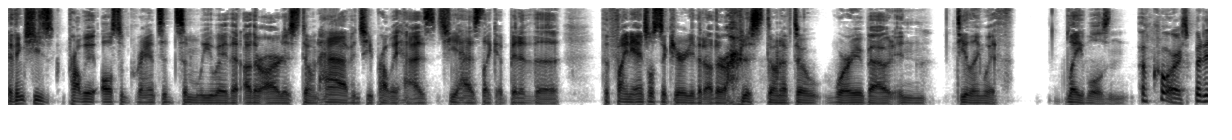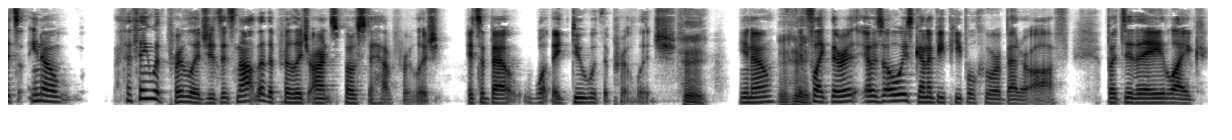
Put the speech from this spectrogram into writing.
I think she's probably also granted some leeway that other artists don't have, and she probably has she has like a bit of the the financial security that other artists don't have to worry about in dealing with labels and Of course, but it's you know the thing with privilege is it's not that the privilege aren't supposed to have privilege. It's about what they do with the privilege. Hmm. You know, Mhm. it's like there is always going to be people who are better off, but do they like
